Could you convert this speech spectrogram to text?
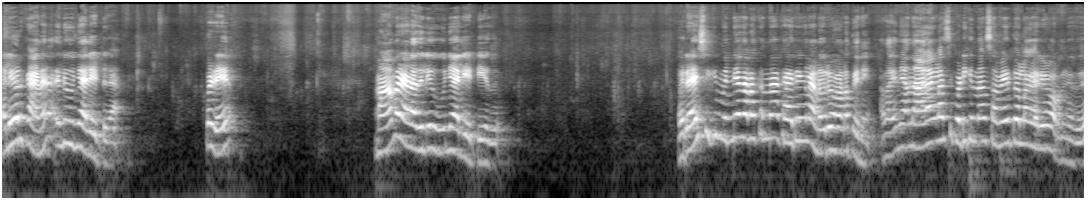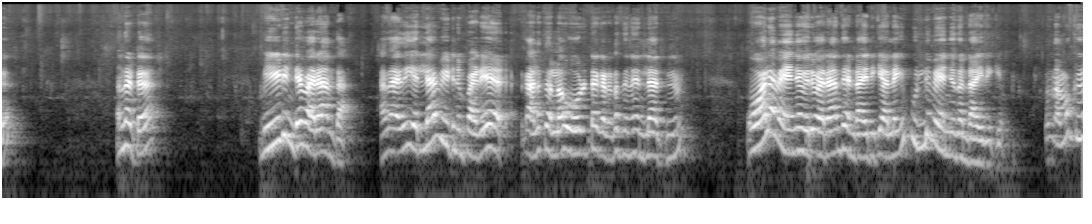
വലിയവർക്കാണ് അതിൽ ഊഞ്ഞാലിട്ടുക അപ്പോഴേ മാമനാണ് അതിൽ ഊഞ്ഞാലി കെട്ടിയത്. ഒരാഴ്ചയ്ക്ക് മുന്നേ നടക്കുന്ന കാര്യങ്ങളാണ് ഒരു ഓണത്തിന്. അതായത് ഞാൻ നാലാം ക്ലാസ്സിൽ പഠിക്കുന്ന സമയത്തുള്ള കാര്യം പറഞ്ഞത്. എന്നിട്ട് വീടിന്റെ വരാന്ത അതായത് എല്ലാ വീടിനും പഴയ കാലത്തുള്ള ഓടിട്ട കെട്ടിടത്തിന് എല്ലാത്തിനും ഓല മേഞ്ഞ ഒരു വരാന്ത ഉണ്ടായിരിക്കും അല്ലെങ്കിൽ പുല്ല് മേഞ്ഞതുണ്ടായിരിക്കും. നമുക്ക്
